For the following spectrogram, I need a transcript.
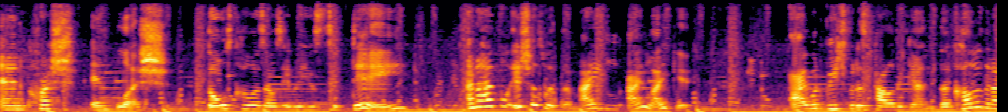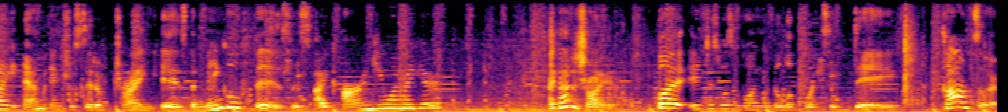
and Crush and Blush. Those colors I was able to use today and I had no issues with them. I, I like it. I would reach for this palette again. The color that I am interested of trying is the Mango Fizz. This like orangey one right here. I gotta try it. But it just wasn't going with the look for today. Contour.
